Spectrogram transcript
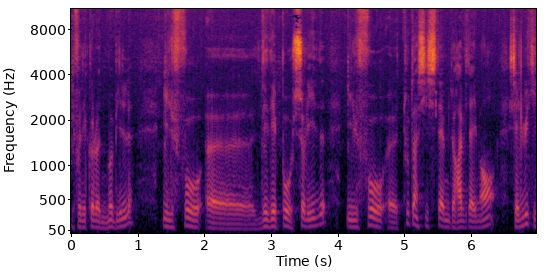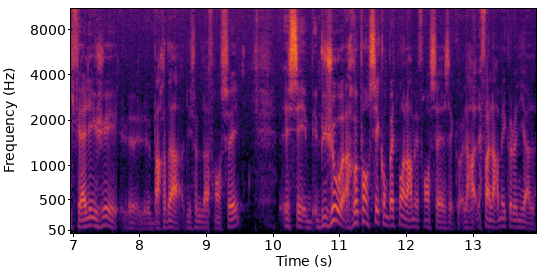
il faut des colonnes mobiles, il faut euh, des dépôts solides, il faut euh, tout un système de ravitaillement. C'est lui qui fait alléger le, barda du soldat français. Bugeaud a repensé complètement l'armée française, enfin l'armée coloniale.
